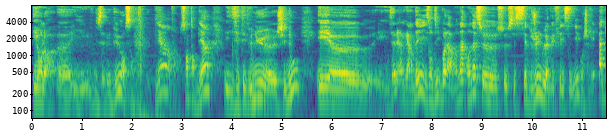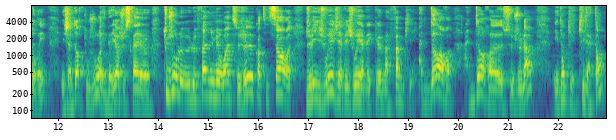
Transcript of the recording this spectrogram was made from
Et on leur, euh, ils, ils nous avaient vus, on s'entendait bien, enfin on s'entend bien. Ils étaient venus euh, chez nous et euh, ils avaient regardé, ils ont dit voilà, on a on a ce, ce, ce système de jeu, ils nous l'avaient fait essayer. Moi j'avais adoré et j'adore toujours. Et d'ailleurs je serai euh, toujours le, le fan numéro un de ce jeu. Quand il sort, je vais y jouer. J'avais joué avec euh, ma femme qui adore adore ce jeu-là et donc qui l'attend.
